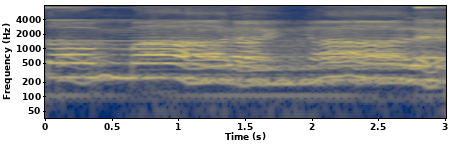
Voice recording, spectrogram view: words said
tâm đành lễ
